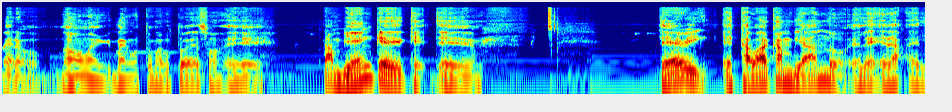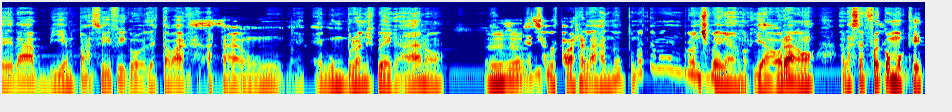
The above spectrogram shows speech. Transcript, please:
Pero no, me, gustó, me gustó eso. Eh, también que, eh, Terry estaba cambiando. Él era, él era bien pacífico. Él estaba hasta en un brunch vegano se lo estaba relajando. Tú no tenías un brunch vegano. Y ahora no. Ahora se fue como que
